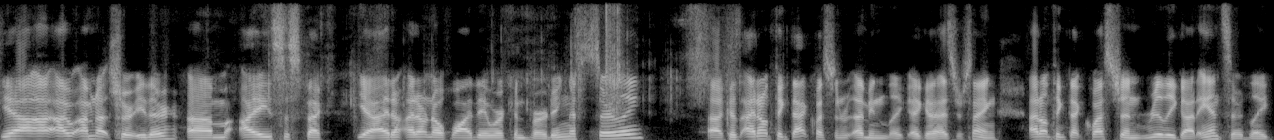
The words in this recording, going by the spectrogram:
Yeah, I, I, I'm not sure either. Um, I suspect. Yeah, I don't. I don't know why they were converting necessarily. Because I don't think that question. I mean, like as you're saying, I don't think that question really got answered. Like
